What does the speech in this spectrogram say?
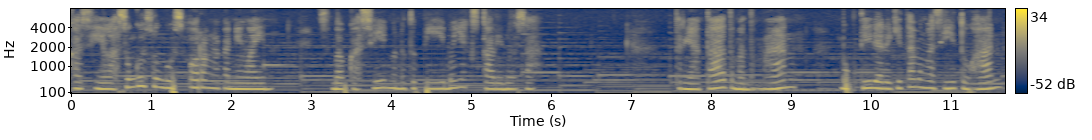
kasihilah sungguh-sungguh seorang akan yang lain, sebab kasih menutupi banyak sekali dosa. Ternyata teman-teman, bukti dari kita mengasihi Tuhan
